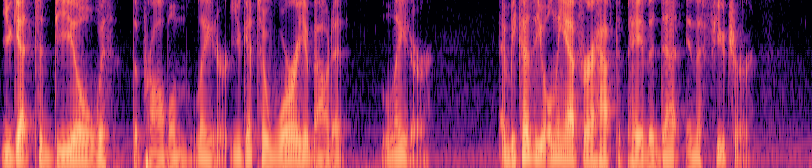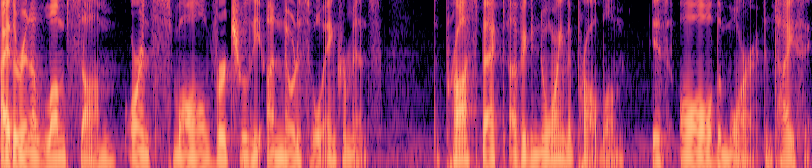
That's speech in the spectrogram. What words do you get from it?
You get to deal with the problem later, you get to worry about it later. And because you only ever have to pay the debt in the future, either in a lump sum or in small, virtually unnoticeable increments, the prospect of ignoring the problem is all the more enticing.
